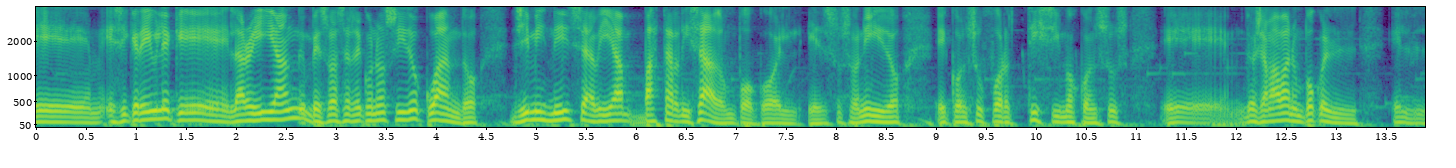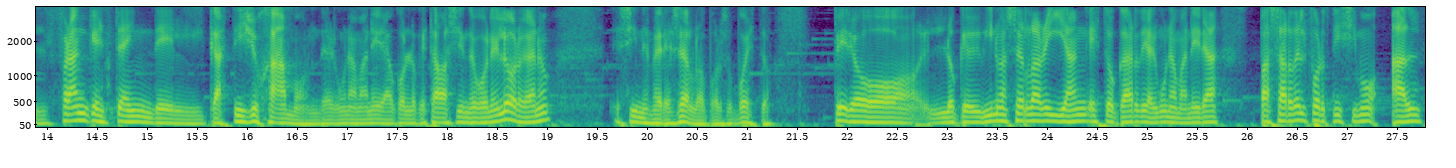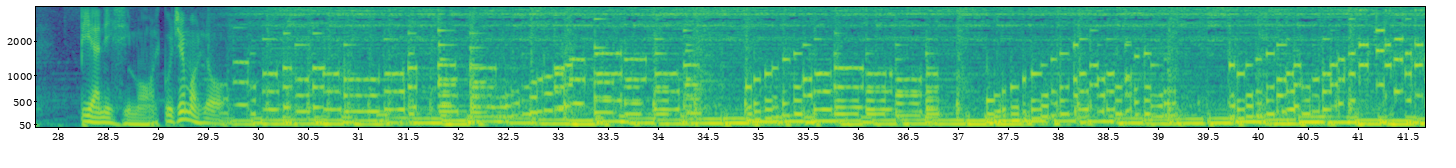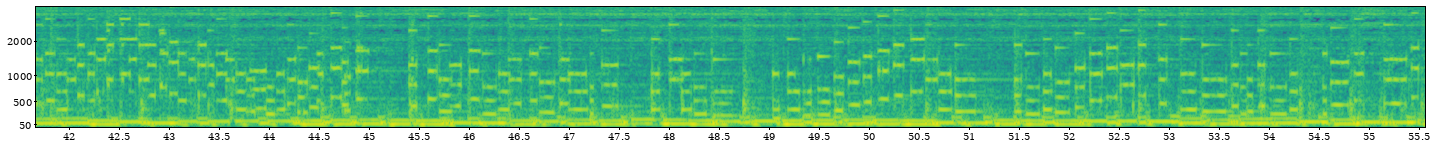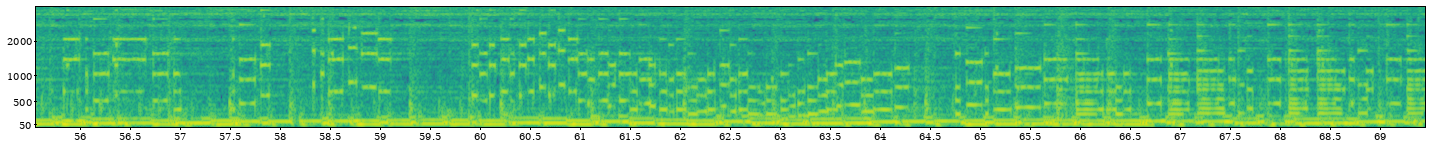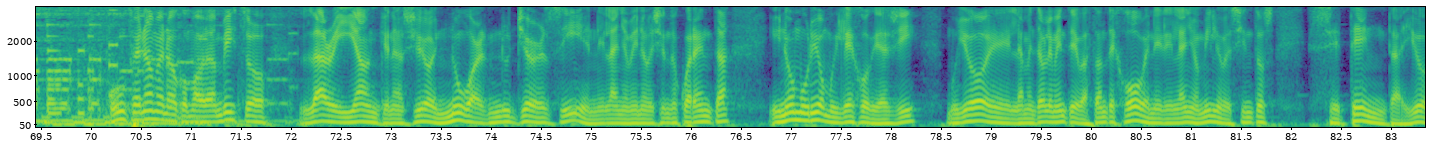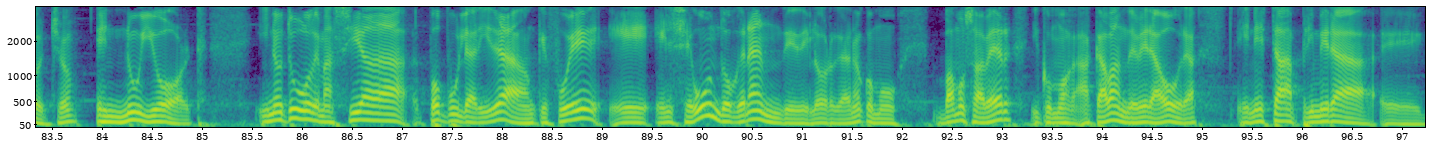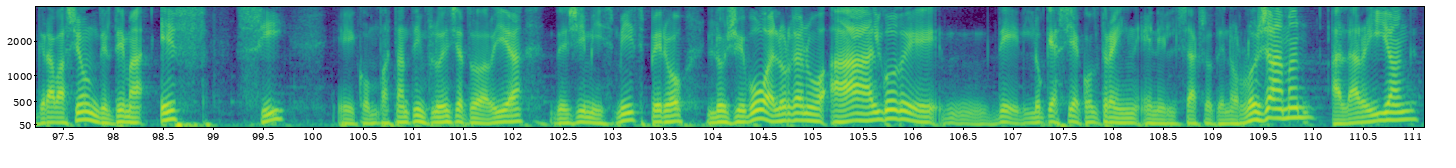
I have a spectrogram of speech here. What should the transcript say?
Eh, es increíble que Larry Young empezó a ser reconocido cuando Jimmy Smith se había bastardizado un poco el, su sonido, eh, con sus fortísimos, con sus... Eh, lo llamaban un poco el, el, Frankenstein del castillo Hammond, de alguna manera, con lo que estaba haciendo con el órgano, sin desmerecerlo, por supuesto. Pero lo que vino a hacer Larry Young es tocar de alguna manera, pasar del fortísimo al pianísimo. Escuchémoslo. Un fenómeno, como habrán visto, Larry Young, que nació en Newark, New Jersey, en el año 1940, y no murió muy lejos de allí, murió eh, lamentablemente bastante joven en el año 1978 en New York. Y no tuvo demasiada popularidad, aunque fue eh, el segundo grande del órgano, como vamos a ver y como acaban de ver ahora en esta primera eh, grabación del tema F, sí, eh, con bastante influencia todavía de Jimmy Smith, pero lo llevó al órgano a algo de, de lo que hacía Coltrane en el saxo tenor. Lo llaman a Larry Young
